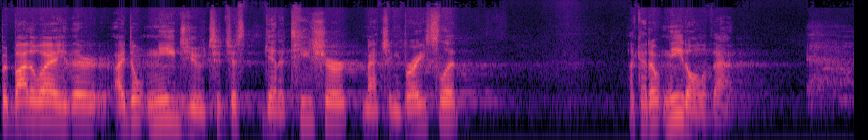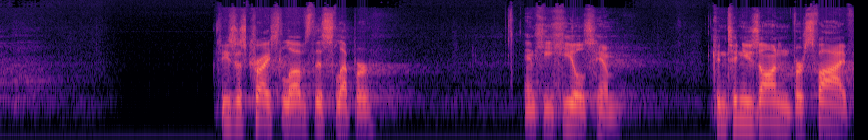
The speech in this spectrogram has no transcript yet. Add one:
but by the way, there, I don't need you to just get a t shirt, matching bracelet. Like, I don't need all of that. Jesus Christ loves this leper and he heals him. Continues on in verse 5.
